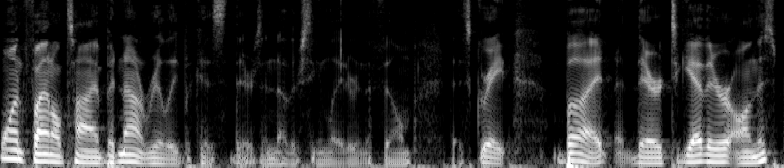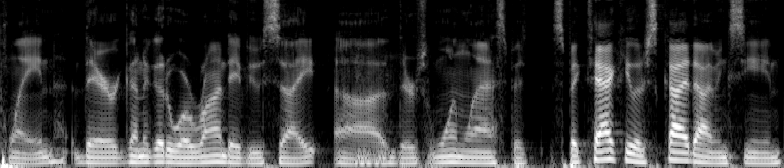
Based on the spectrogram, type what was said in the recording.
one final time, but not really because there's another scene later in the film that's great. But they're together on this plane. They're going to go to a rendezvous site. Uh, Mm-hmm. There's one last spe- spectacular skydiving scene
